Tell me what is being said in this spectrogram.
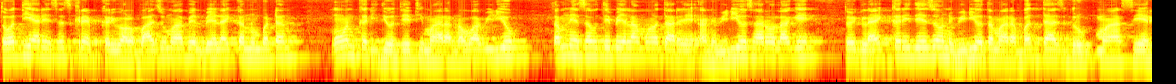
તો અત્યારે સબસ્ક્રાઈબ કરી વાળો બાજુમાં આપેલ બે લાઇકનનું બટન ઓન કરી દો જેથી મારા નવા વીડિયો તમને સૌથી પહેલાં મળતા રહે અને વીડિયો સારો લાગે તો એક લાઇક કરી દેજો અને વીડિયો તમારા બધા જ ગ્રુપમાં શેર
